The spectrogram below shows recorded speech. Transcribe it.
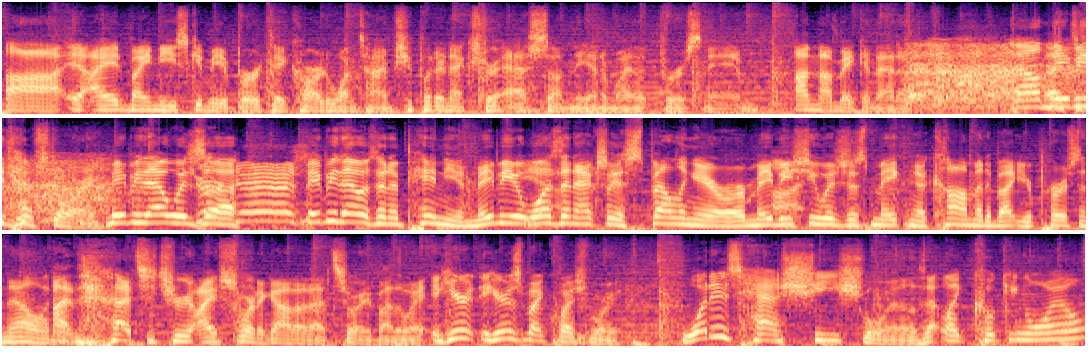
Uh, I had my niece give me a birthday card one time. She put an extra S on the end of my first name. I'm not making that up. Well, That's maybe a true that- story. Maybe that was uh, maybe that was an opinion. Maybe it wasn't actually a spelling error. Or maybe Uh, she was just making a comment about your personality. Uh, that's a true. I swear to God on that story. By the way, here here's my question for you: What is hashish oil? Is that like cooking oil?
